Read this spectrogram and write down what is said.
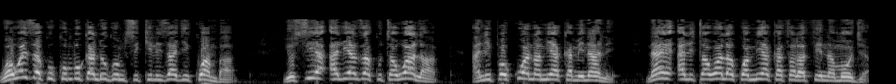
Waweza kukumbuka ndugu msikilizaji kwamba yosiya alianza kutawala alipokuwa na miaka minane naye alitawala kwa miaka 31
